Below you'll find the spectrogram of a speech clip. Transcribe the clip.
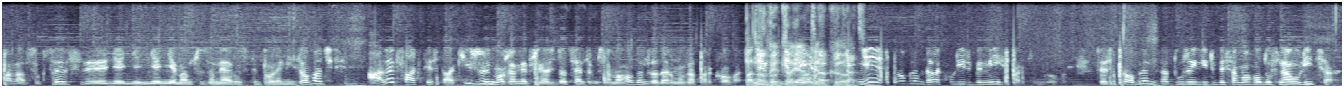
pana sukces, y, nie, nie, nie, nie mam tu zamiaru z tym polemizować, ale fakt jest taki, że możemy przyjechać do centrum samochodem, za darmo zaparkować. Panowie, Tylko ja tylko... Nie jest problem braku liczby miejsc parkingowych. To jest problem za dużej liczby samochodów na ulicach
